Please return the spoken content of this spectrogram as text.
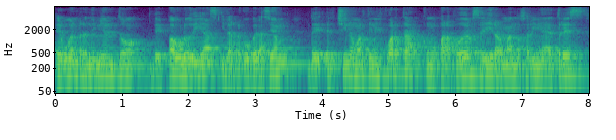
el buen rendimiento de Paulo Díaz y la recuperación del chino Martínez Cuarta como para poder seguir armando esa línea de tres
